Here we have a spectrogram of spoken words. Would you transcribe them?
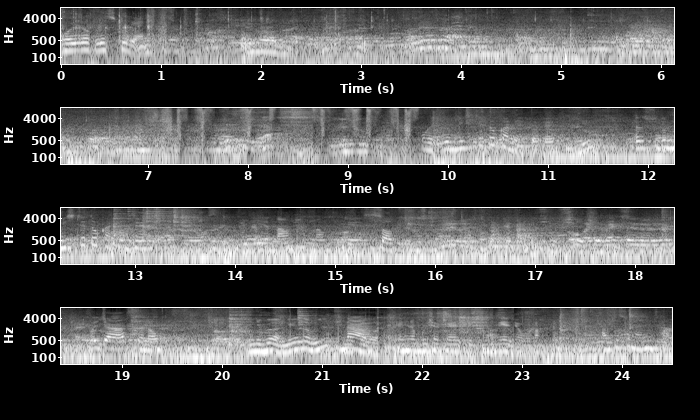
ভৈরব রেস্টুরেন্ট। ওই যে মিষ্টি দোকানই তাহলে এটা শুধু মিষ্টি দোকান যে ইয়ের নাম শুনলাম যে সব ওই যা আছে নাও। নিবা নিয়ে যাবি? না এখানে বসে খেয়ে নিয়ে যাব না। আর কিছু নাই ঝাল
